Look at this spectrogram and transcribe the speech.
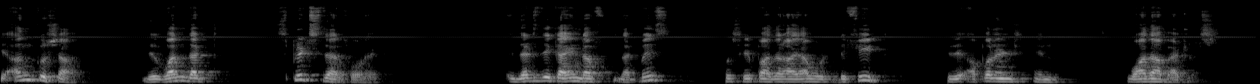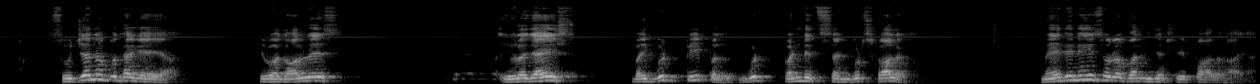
The Ankusha, the one that splits their forehead. That's the kind of, that means Sripadaraya would defeat the opponents in Vada battles. Sujana Buddhageya, he was always eulogized by good people, good pandits and good scholars. Medini Suravandya Sripadaraya,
